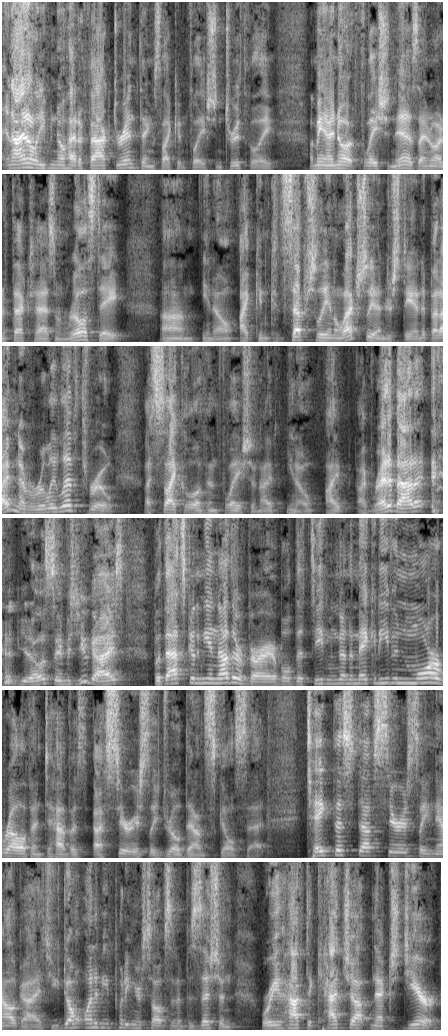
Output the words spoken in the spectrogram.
And I don't even know how to factor in things like inflation, truthfully. I mean, I know what inflation is. I know what effect it has on real estate. Um, you know, I can conceptually and intellectually understand it, but I've never really lived through a cycle of inflation. I've, you know, I, I've read about it, you know, same as you guys, but that's going to be another variable that's even going to make it even more relevant to have a, a seriously drilled down skill set. Take this stuff seriously now, guys. You don't want to be putting yourselves in a position where you have to catch up next year.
